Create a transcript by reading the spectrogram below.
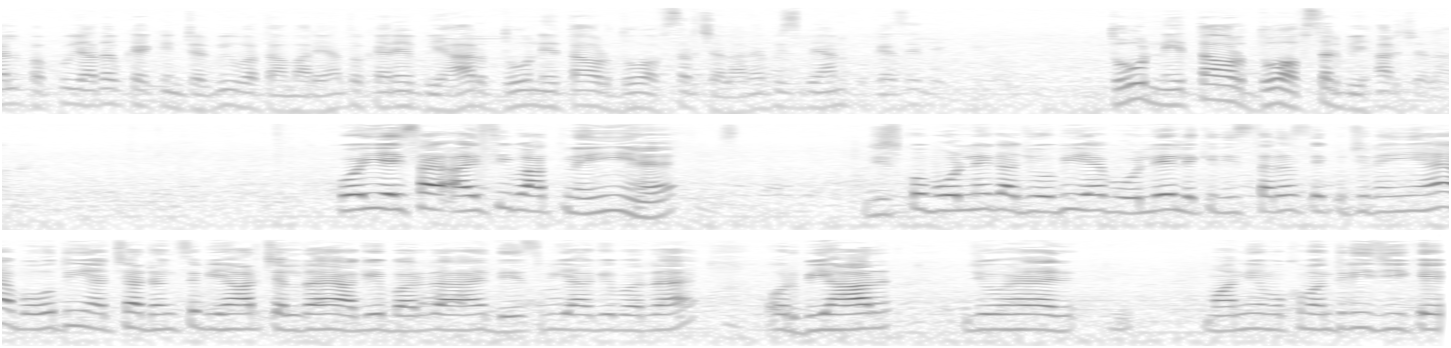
कल पप्पू यादव का एक इंटरव्यू हुआ था हमारे यहाँ तो कह रहे हैं बिहार दो नेता और दो अफसर चला रहे हैं। इस बयान को कैसे देखते हैं? दो नेता और दो अफसर बिहार चला रहे हैं। कोई ऐसा ऐसी बात नहीं है। जिसको बोलने का जो भी है बोले, लेकिन इस तरह से कुछ नहीं है। बहुत ही अच्छा ढंग से बिहार चल रहा है, आगे बढ़ रहा है, देश भी आगे बढ़ रहा है। और बिहार जो है, माननीय मुख्यमंत्री जी के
